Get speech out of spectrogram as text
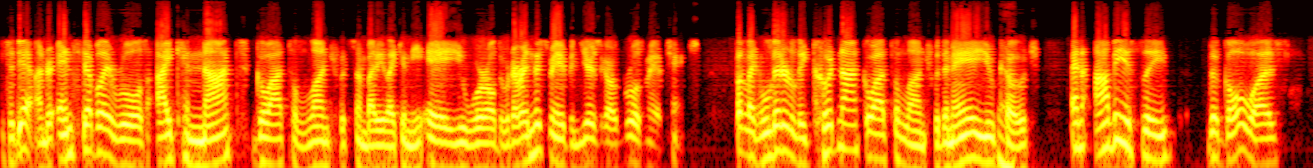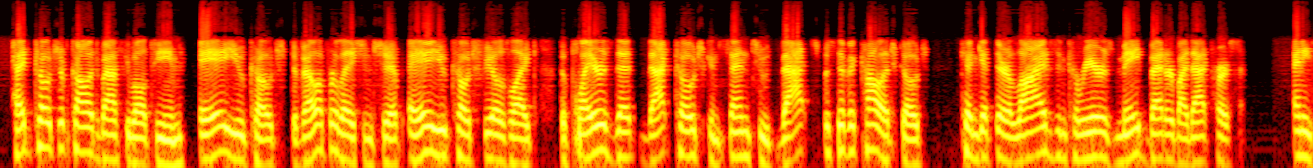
He said, "Yeah, under NCAA rules, I cannot go out to lunch with somebody like in the AAU world or whatever. And this may have been years ago; rules may have changed, but like literally, could not go out to lunch with an AAU Yeah. coach. And obviously, the goal was head coach of college basketball team, AAU coach, develop relationship. AAU coach feels like the players that that coach can send to that specific college coach can get their lives and careers made better by that person. And he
